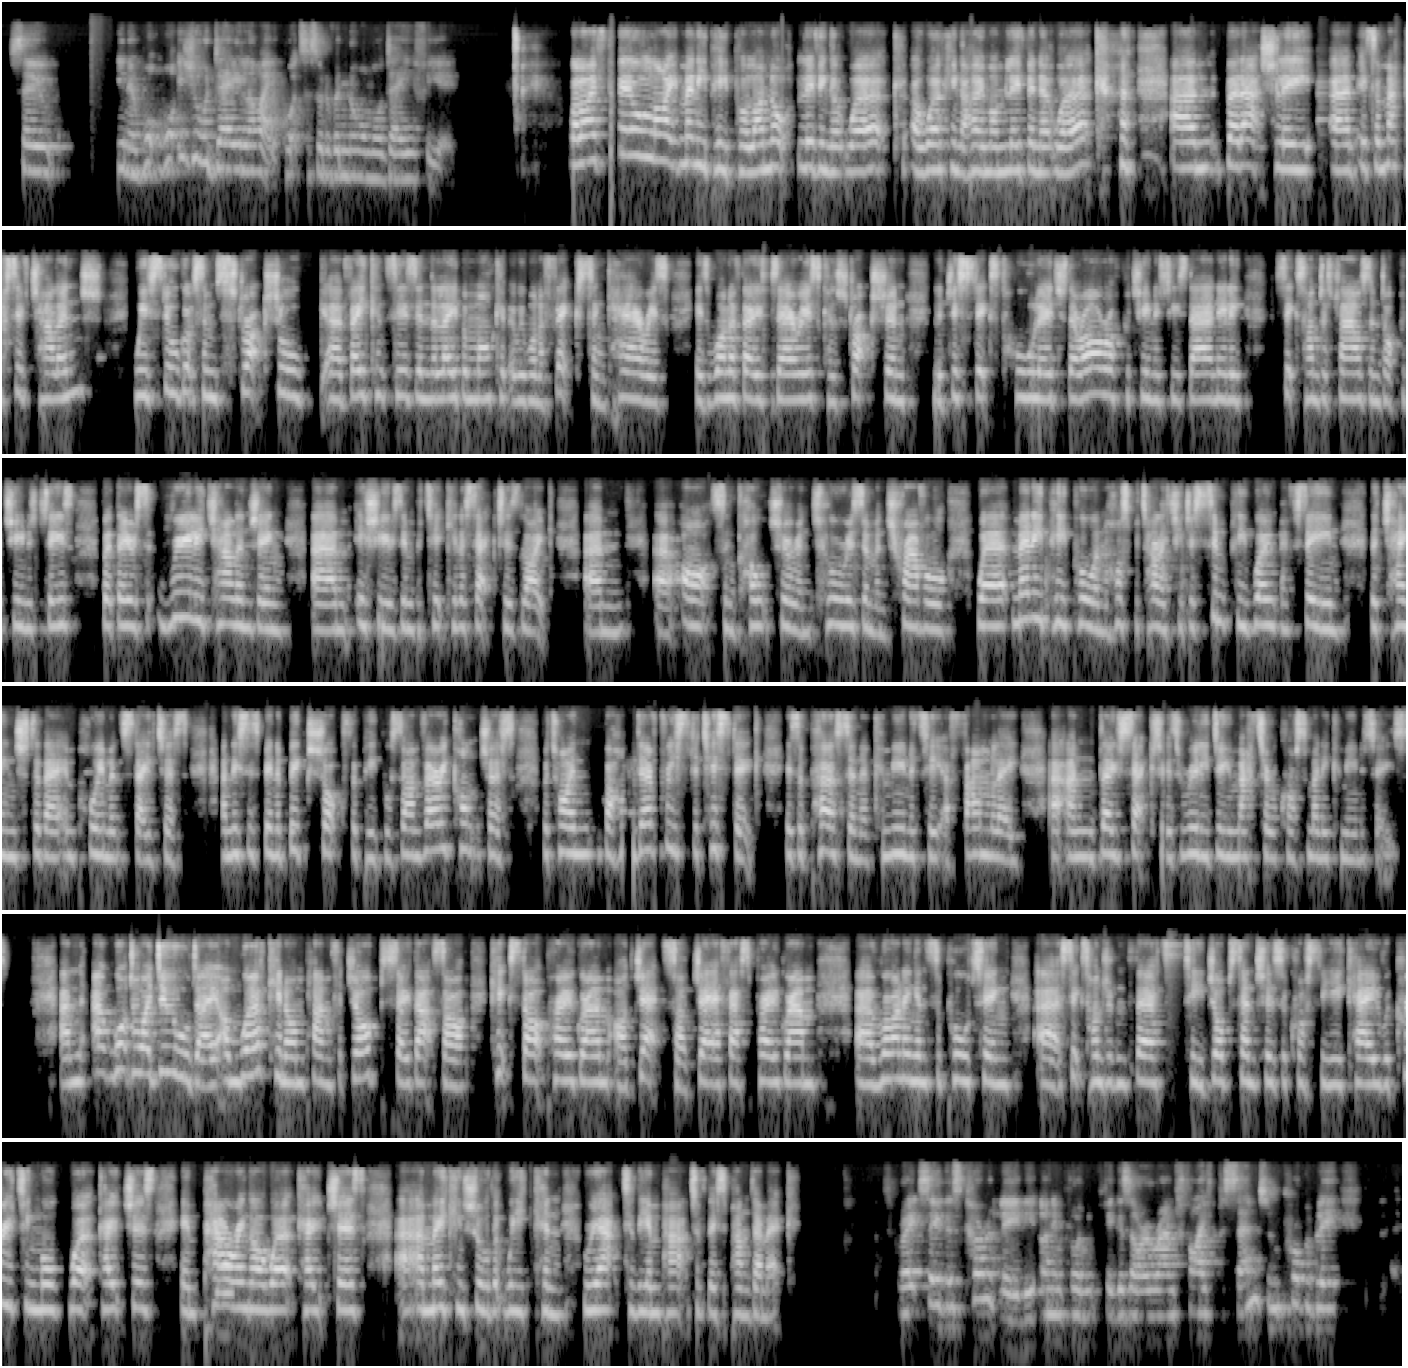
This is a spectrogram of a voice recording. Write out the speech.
So, you know, what, what is your day like? What's a sort of a normal day for you? Well, I feel like many people, I'm not living at work or working at home, I'm living at work. um, but actually, um, it's a massive challenge. We've still got some structural uh, vacancies in the labour market that we want to fix, and care is, is one of those areas construction, logistics, haulage. There are opportunities there, nearly 600,000 opportunities, but there's really challenging um, issues in particular sectors like um, uh, arts and culture and tourism and travel, where many people and hospitality just simply won't have seen the change to their employment status. And this has been a big shock for people. So I'm very conscious between, behind every statistic is a person, a community, a family, uh, and those sectors really do matter across many communities. And uh, what do I do all day? I'm working on Plan for Jobs. So that's our Kickstart program, our JETS, our JFS program, uh, running and supporting uh, 630 job centres across the UK, recruiting more work coaches, empowering our work coaches, uh, and making sure that we can react to the impact of this pandemic. That's great. So there's currently the unemployment figures are around 5% and probably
